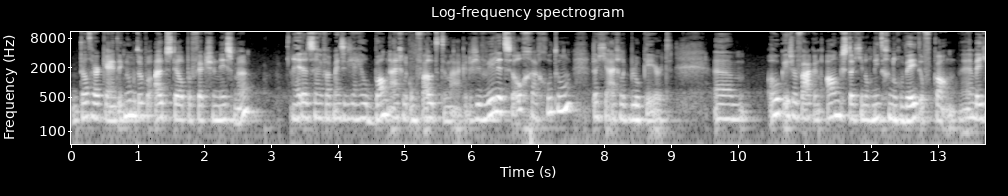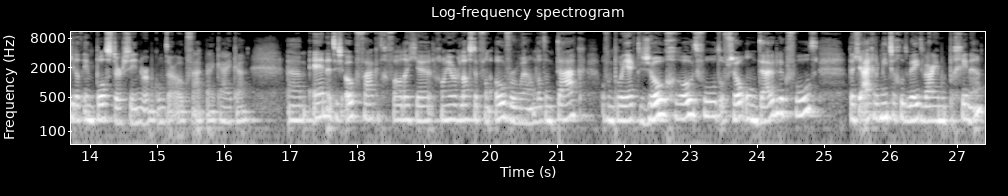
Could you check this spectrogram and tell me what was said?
dat herkent, ik noem het ook wel uitstelperfectionisme. Dat zijn vaak mensen die zijn heel bang eigenlijk om fouten te maken. Dus je wil het zo graag goed doen dat je eigenlijk blokkeert. Um, ook is er vaak een angst dat je nog niet genoeg weet of kan. Een beetje dat imposter syndroom komt er ook vaak bij kijken. Um, en het is ook vaak het geval dat je gewoon heel erg last hebt van overwhelm. Dat een taak of een project zo groot voelt of zo onduidelijk voelt, dat je eigenlijk niet zo goed weet waar je moet beginnen.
